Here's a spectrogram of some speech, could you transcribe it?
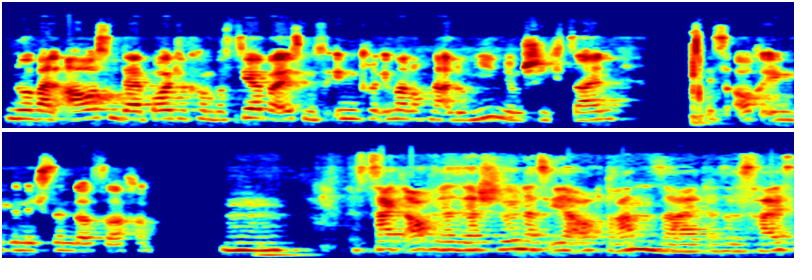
nur weil außen der Beutel kompostierbar ist, muss innen drin immer noch eine Aluminiumschicht sein, ist auch irgendwie nicht Sinn der Sache. Mhm. Das zeigt auch wieder sehr schön, dass ihr auch dran seid. Also das heißt,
